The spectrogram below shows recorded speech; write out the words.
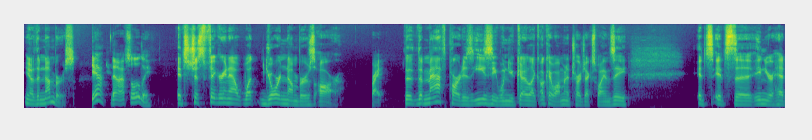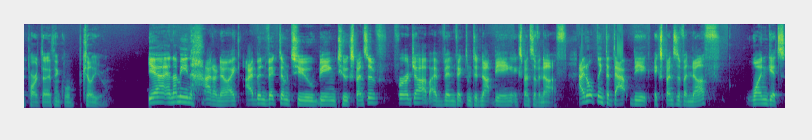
you know, the numbers. yeah no absolutely It's just figuring out what your numbers are. right The the math part is easy when you go like, okay, well, I'm going to charge X, Y, and Z. It's it's the in your head part that I think will kill you. Yeah, and I mean, I don't know. I, I've been victim to being too expensive for a job. I've been victim to not being expensive enough. I don't think that that the expensive enough one gets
